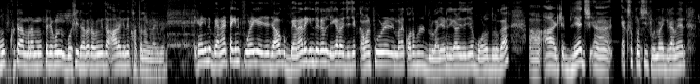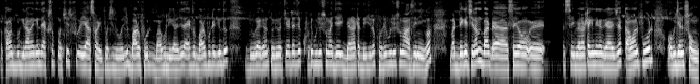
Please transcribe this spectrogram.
মুখটা মানে মুখটা যখন বসিয়ে হবে তখন কিন্তু আরও কিন্তু খতরনাক লাগবে। এখানে কিন্তু ব্যানারটা কিন্তু পড়ে গিয়েছে। যা হোক, ব্যানারে কিন্তু এখানে লেখা রয়েছে যে কামালপুরের মানে কত ফুটের দুর্গা, যেটা লেখা রয়েছে যে বড় দুর্গা আর্ট ভিলেজ একশো পঁচিশ ফুট মানে গ্রামের, কামালপুর গ্রামে কিন্তু একশো পঁচিশ ফুট, ইয়া সরি পঁচিশ ফুট বলছি, বারো ফুট বারো ফুট লেখা রয়েছে। একশো বারো ফুটে কিন্তু দুর্গা এখানে তৈরি হচ্ছে। এটা যে খুঁটি পুজোর সময় যে এই ব্যানারটা দিয়েছিল, খুঁটি পুজোর সময় আসেনি গো বাট দেখেছিলাম বাট সেই সেই ব্যানারটা কিন্তু এখানে দেওয়া হয়েছে, কামালপুর অভিযান সংঘ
